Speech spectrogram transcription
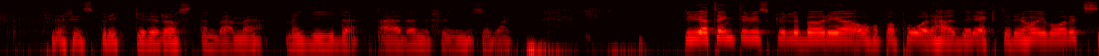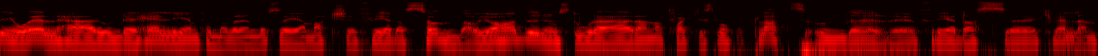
När det spricker i rösten där med, med Gide. Nej, den är fin som sagt. Du, jag tänkte vi skulle börja och hoppa på det här direkt och det har ju varit CHL här under helgen får man väl ändå säga, matcher fredag, söndag och jag hade den stora äran att faktiskt vara på plats under eh, fredagskvällen.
